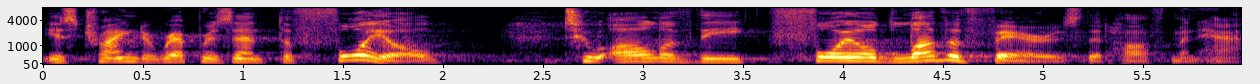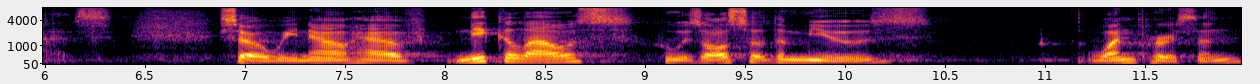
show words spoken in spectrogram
is trying to represent the foil to all of the foiled love affairs that Hoffmann has. So we now have Nikolaus, who is also the muse, one person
